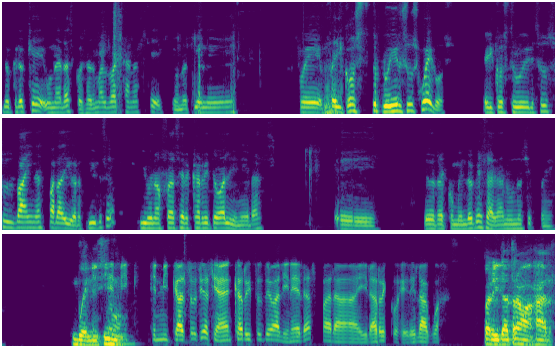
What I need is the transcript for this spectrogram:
Yo creo que una de las cosas más bacanas que, que uno tiene fue, fue el construir sus juegos, el construir sus, sus vainas para divertirse y una fue hacer carrito de balineras. Eh, les recomiendo que se hagan uno si pueden. En Buenísimo. mi, en mi caso se hacían carritos de balineras para ir a recoger el agua. Para ir a trabajar.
